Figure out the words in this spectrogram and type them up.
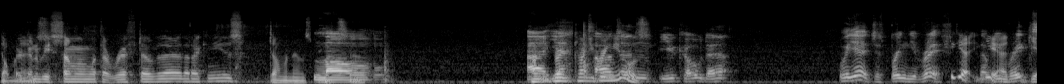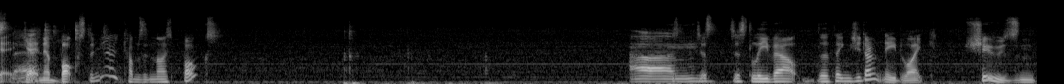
Dominoes. There's Dominoes. going to be someone with a rift over there that I can use. Dominoes pizza. Lol. Uh, Can't you bring- yeah, can't you bring yours? You called it. Well, yeah, just bring your rift. You get, There'll yeah, be rigs get, there. get in a box, then yeah, it comes in a nice box. Um, Just just leave out the things you don't need, like shoes and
